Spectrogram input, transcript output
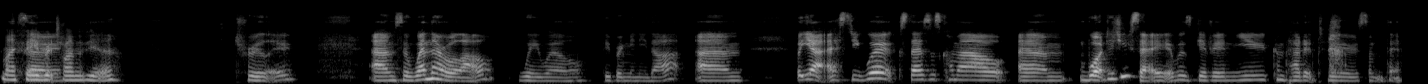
My favorite So- time of year. truly. Um, so when they're all out, we will be bringing you that. Um, but yeah, SD Worx, theirs has come out. Um, what did you say? It was given you compared it to something.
